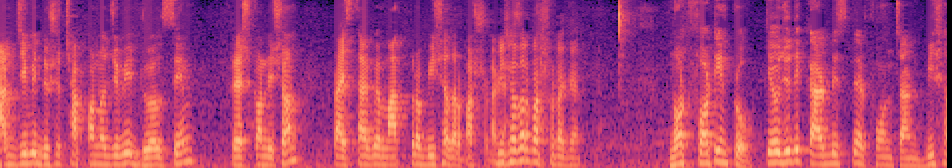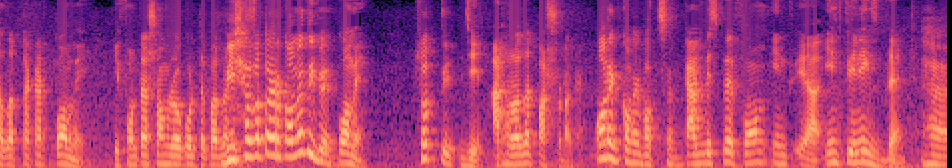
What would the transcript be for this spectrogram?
আট জিবি দুশো ছাপ্পান্ন GB dual SIM fresh condition price থাকবে মাত্র বিশ হাজার পাঁচশো টাকা। বিশ হাজার পাঁচশো টাকা। নোট ফোরটিন প্রো কেউ যদি কার্ড ডিসপ্লের ফোন চান বিশ হাজার টাকার কমে। এই ফোনটা সংগ্রহ করতে পারবেন। বিশ হাজার টাকার কমে দিবেন? কমে। সত্যি? জি আঠারো হাজার পাঁচশো টাকায় অনেক কমে পাচ্ছেন। কার্ড ডিসপ্লের ফোন ইনফিনিক্স ব্র্যান্ড হ্যাঁ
